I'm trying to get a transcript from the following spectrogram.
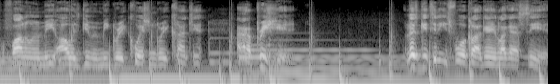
for following me, always giving me great questions, great content. I appreciate it. Let's get to these four o'clock games, like I said.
